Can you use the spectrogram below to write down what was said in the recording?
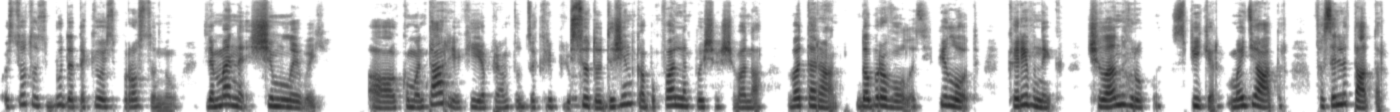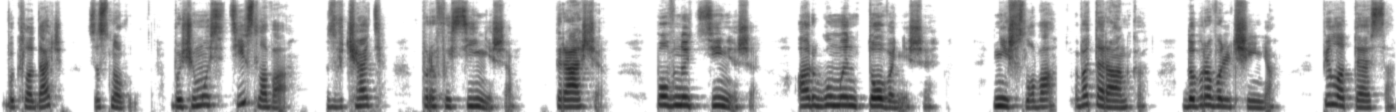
Ось тут ось буде такий ось просто ну, для мене щемливий а, коментар, який я прямо тут закріплю. Ось тут жінка буквально пише, що вона ветеран, доброволець, пілот, керівник, член групи, спікер, медіатор, фасилітатор, викладач, засновник. Бо чомусь ці слова звучать професійніше, краще, повноцінніше, аргументованіше, ніж слова ветеранка, добровольчиня, пілотеса,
